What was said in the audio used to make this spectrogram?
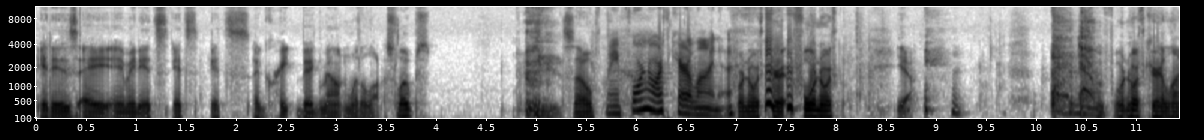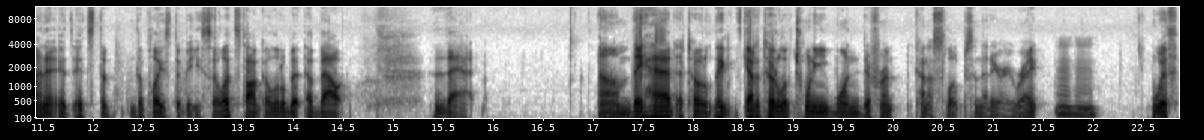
it is a. I mean, it's it's it's a great big mountain with a lot of slopes. so I mean, for North Carolina, for North Carolina, for North, yeah, for North Carolina, it's it's the the place to be. So let's talk a little bit about that. Um, they had a total. They got a total of twenty one different kind of slopes in that area, right? Mm-hmm. With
